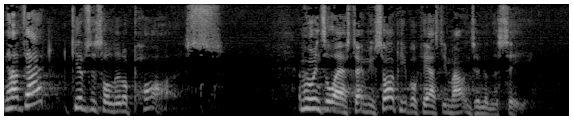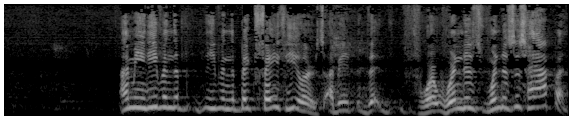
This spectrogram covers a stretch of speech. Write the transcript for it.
Now that gives us a little pause. I mean, when's the last time you saw people casting mountains into the sea? I mean, even the, even the big faith healers. I mean, the, when, does, when does this happen?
